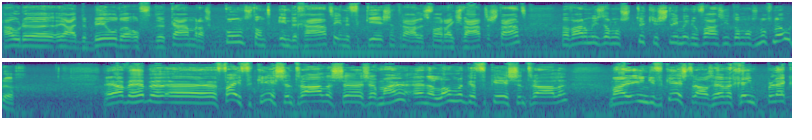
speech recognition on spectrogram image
houden ja, de beelden of de camera's constant in de gaten in de verkeerscentrales van Rijkswaterstaat. Maar waarom is dan een stukje slimme innovatie dan alsnog nodig? Nou ja, we hebben eh, vijf verkeerscentrales, zeg maar, en een landelijke verkeerscentrale. Maar in die verkeerscentrales hebben we geen plek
